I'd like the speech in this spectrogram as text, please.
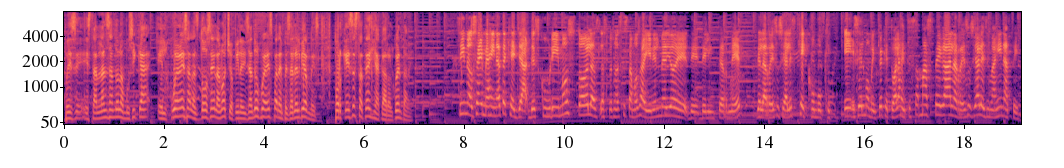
pues eh, están lanzando la música el jueves a las 12 de la noche, finalizando el jueves para empezar el viernes. ¿Por qué esa estrategia, Carol? Cuéntame. Sí, no sé, imagínate que ya descubrimos todas las, personas que estamos ahí en el medio del internet, de las redes sociales, que como que es el momento de que toda la gente está más pegada en las redes sociales, imagínate.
